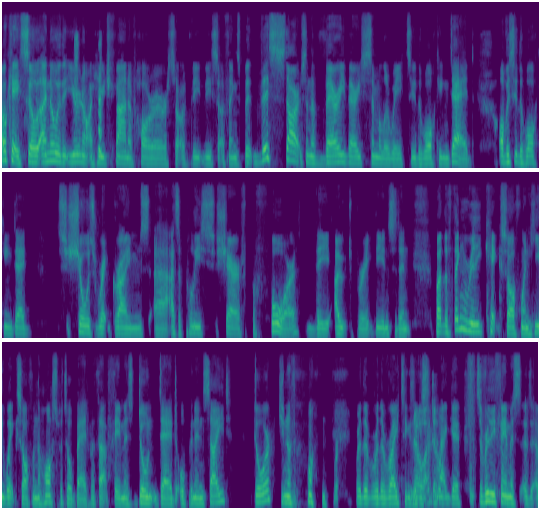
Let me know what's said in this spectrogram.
Okay, so I know that you're not a huge fan of horror or sort of the, these sort of things, but this starts in a very, very similar way to The Walking Dead. Obviously, The Walking Dead shows Rick Grimes uh, as a police sheriff before the outbreak, the incident. But the thing really kicks off when he wakes off in the hospital bed with that famous "Don't Dead, Open Inside." Door, do you know the one where the where the writings? No, I don't. that? It's a really famous. Uh, uh,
